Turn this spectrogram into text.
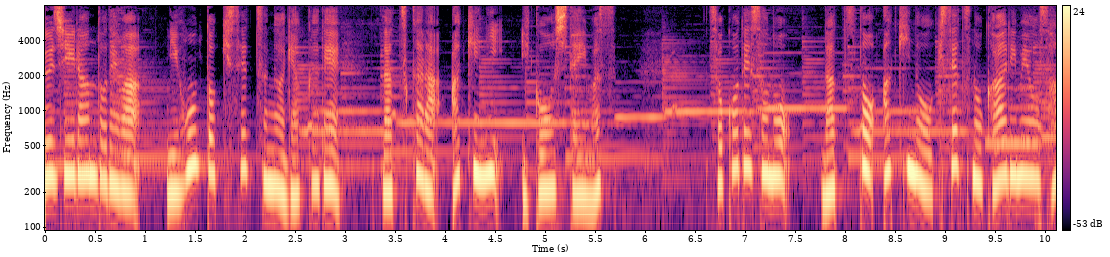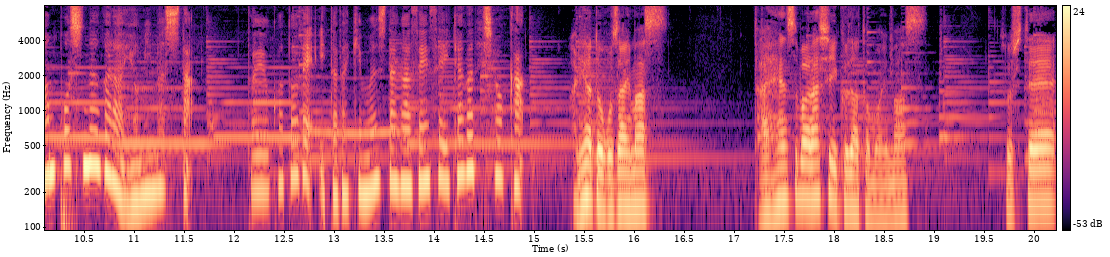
ュージーランドでは日本と季節が逆で夏から秋に移行しています。そこでその夏と秋の季節の変わり目を散歩しながら読みました。ということでいただきましたが先生いかがでしょうか？ありがとうございます。大変素晴らしい句だと思います。そして、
